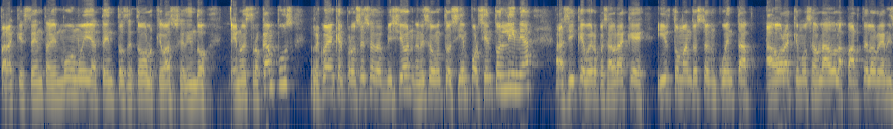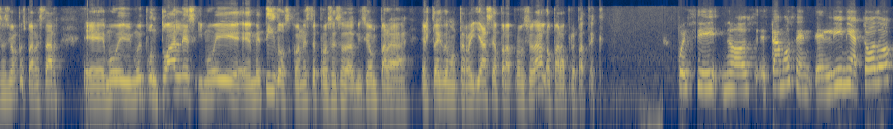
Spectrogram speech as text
para que estén también muy, muy atentos de todo lo que va sucediendo en nuestro campus. Recuerden que el proceso de admisión en este momento es 100% en línea, así que bueno, pues habrá que ir tomando esto en cuenta ahora que hemos hablado la parte de la organización, pues para estar eh, muy, muy puntuales y muy eh, metidos con este proceso de admisión para el TEC de Monterrey, ya sea para profesional o para Prepatec pues sí, nos estamos en, línea todo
